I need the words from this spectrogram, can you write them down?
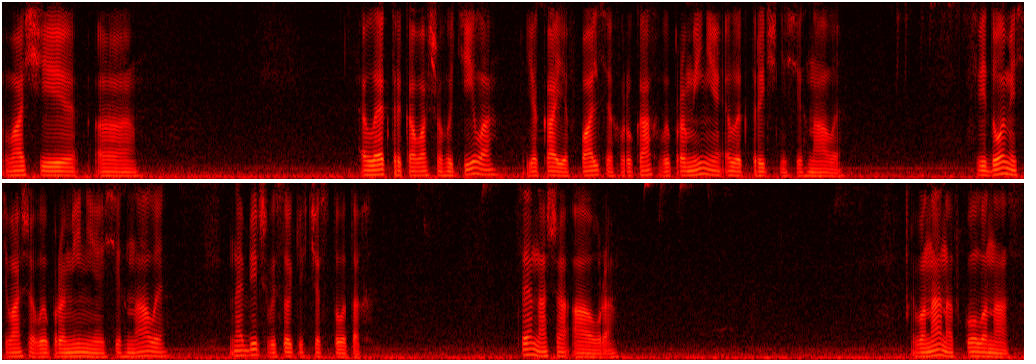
Ваші е, електрика вашого тіла, яка є в пальцях, в руках, випромінює електричні сигнали. Свідомість ваша випромінює сигнали на більш високих частотах. Це наша аура. Вона навколо нас.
